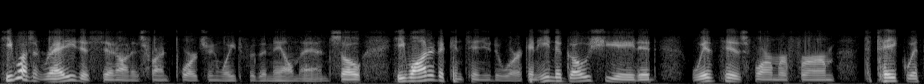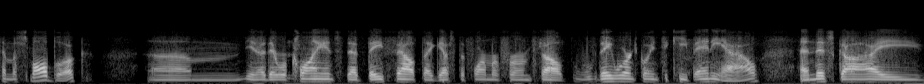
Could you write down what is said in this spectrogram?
he wasn't ready to sit on his front porch and wait for the mailman. So he wanted to continue to work, and he negotiated with his former firm to take with him a small book um, you know, there were clients that they felt, I guess the former firm felt they weren't going to keep anyhow, and this guy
